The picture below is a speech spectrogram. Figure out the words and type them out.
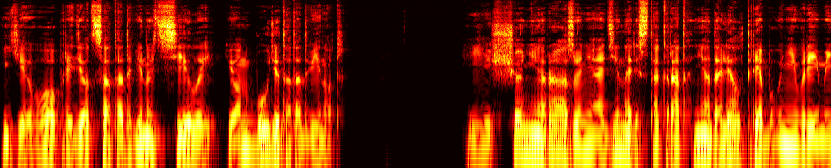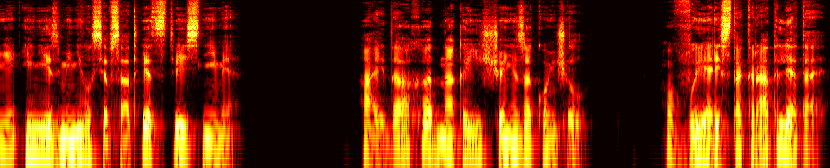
Его придется отодвинуть силой, и он будет отодвинут. Еще ни разу ни один аристократ не одолел требований времени и не изменился в соответствии с ними. Айдах, однако, еще не закончил. «Вы аристократ, Лето?»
